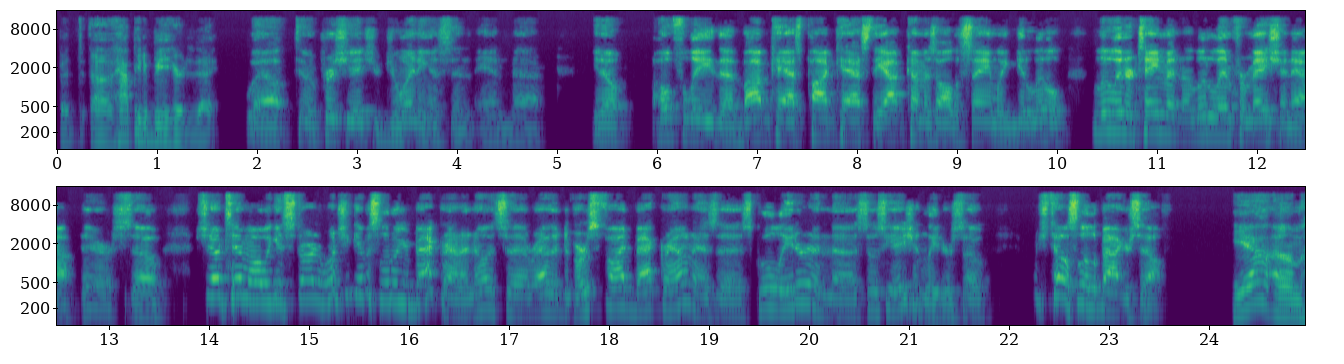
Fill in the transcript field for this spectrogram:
But uh, happy to be here today. Well, Tim, appreciate you joining us, and and uh, you know, hopefully the Bobcast podcast, the outcome is all the same. We can get a little little entertainment and a little information out there. So you know, Tim, while we get started, why don't you give us a little of your background? I know it's a rather diversified background as a school leader and association leader. So, why don't you tell us a little about yourself? Yeah, um,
